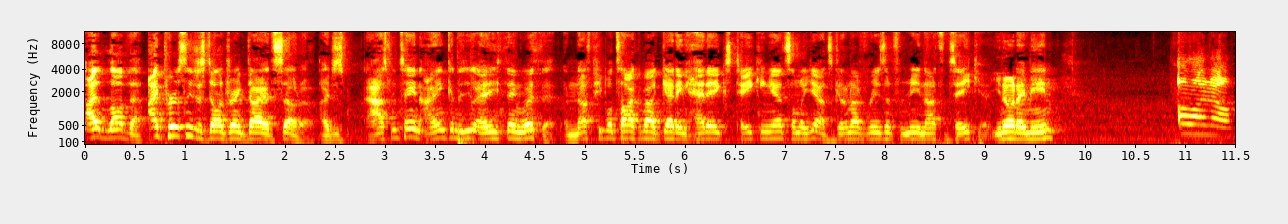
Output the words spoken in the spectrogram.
I love that. I personally just don't drink diet soda. I just aspartame. I ain't gonna do anything with it. Enough people talk about getting headaches taking it, so I'm like, yeah, it's good enough reason for me not to take it. You know what I mean? Oh, I know.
